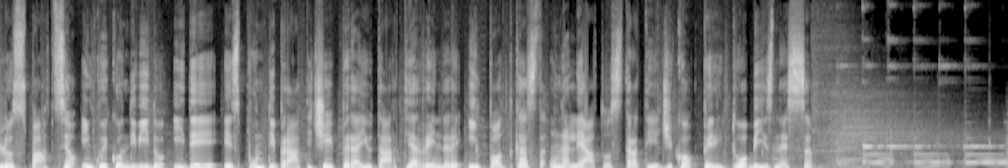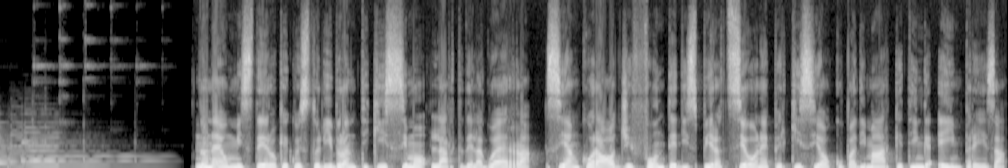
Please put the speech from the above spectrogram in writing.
Lo spazio in cui condivido idee e spunti pratici per aiutarti a rendere il podcast un alleato strategico per il tuo business. Non è un mistero che questo libro antichissimo, L'arte della guerra, sia ancora oggi fonte di ispirazione per chi si occupa di marketing e impresa.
